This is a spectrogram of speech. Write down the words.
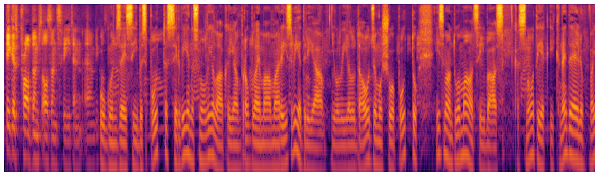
um, Ugunsdzēsības putas ir vienas no lielākajām problēmām arī Zviedrijā, jo lielu daudzumu šo putu izmanto mācībās, kas notiek ik nedēļu vai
